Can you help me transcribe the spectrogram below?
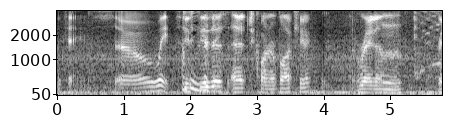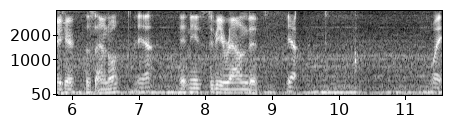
Okay, so wait. Do you something's see missing. this edge corner block here? Right in, right here, this end one? Yeah. It needs to be rounded. Yep. Wait.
